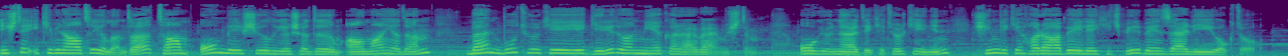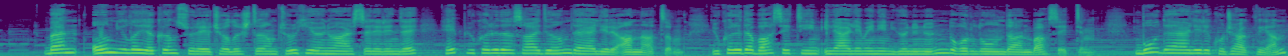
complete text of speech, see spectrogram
İşte 2006 yılında tam 15 yıl yaşadığım Almanya'dan ben bu Türkiye'ye geri dönmeye karar vermiştim. O günlerdeki Türkiye'nin şimdiki harabeyle hiçbir benzerliği yoktu. Ben 10 yıla yakın süre çalıştığım Türkiye üniversitelerinde hep yukarıda saydığım değerleri anlattım. Yukarıda bahsettiğim ilerlemenin yönünün doğruluğundan bahsettim. Bu değerleri kucaklayan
